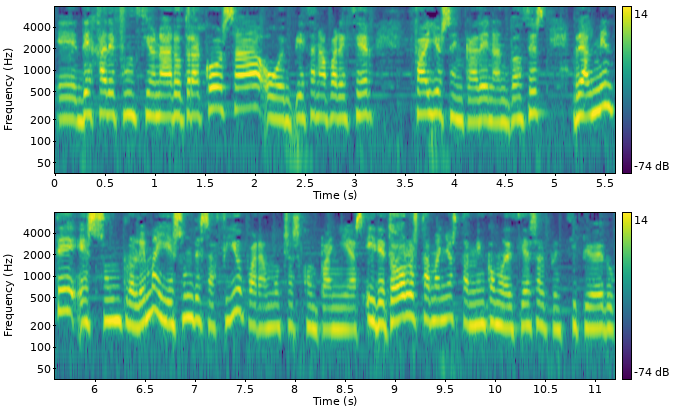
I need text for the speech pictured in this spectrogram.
eh, deja de funcionar otra cosa o empiezan a aparecer fallos en cadena. Entonces, realmente es un problema y es un desafío para muchas compañías y de todos los tamaños también, como decías al principio, Edu.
